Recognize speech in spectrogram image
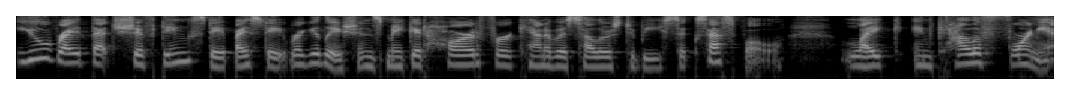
you write that shifting state by state regulations make it hard for cannabis sellers to be successful, like in California.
